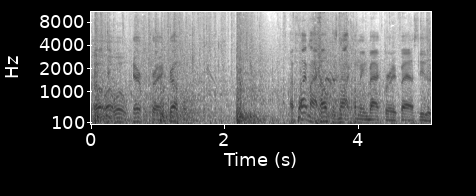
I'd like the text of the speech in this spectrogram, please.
Whoa, whoa, whoa. Careful, Craig. Careful. I feel like my health is not coming back very fast either.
